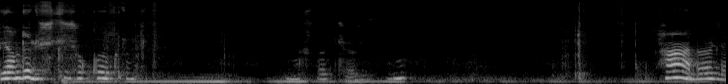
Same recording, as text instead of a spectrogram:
Bir anda düştü çok korktum. Nasıl açıyoruz bunu? Ha böyle.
